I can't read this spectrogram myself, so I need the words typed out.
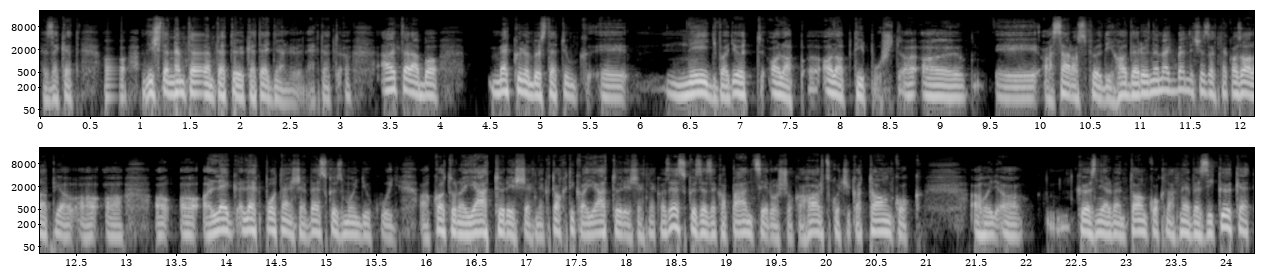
Ezeket, az Isten nem teremtette őket egyenlőnek. Tehát általában megkülönböztetünk négy vagy öt alap, alaptípust a, a, a szárazföldi haderőnemekben, és ezeknek az alapja a, a, a, a leg, legpotensebb eszköz mondjuk úgy a katonai áttöréseknek, taktikai áttöréseknek az eszköz, ezek a páncélosok, a harckocsik, a tankok, ahogy a köznyelven tankoknak nevezik őket,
